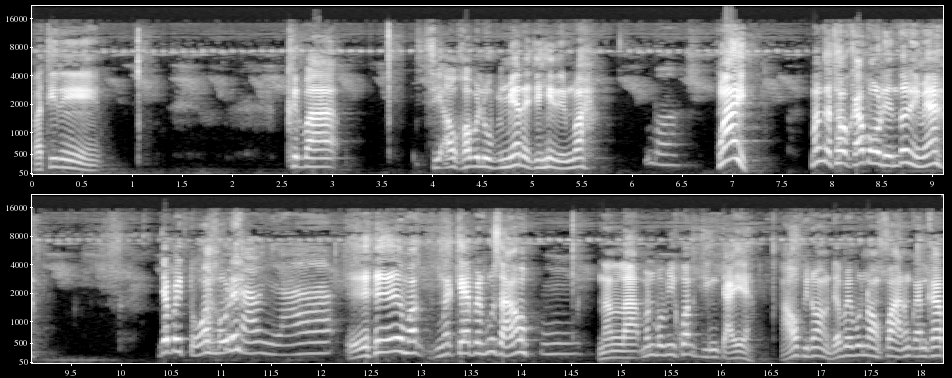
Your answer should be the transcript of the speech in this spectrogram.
ปัจที่นี่คิดว่า สิเอาเขาไปรูปเป็นเมียได้จะเห็นเห็นบ่บ่ไม่มันก็เท่ากับโบเรียนตัวนี้ไหมอย่าไปตัวเขาเด้สาวอยู่ละเออมามาแกเป็นผู้สาวเออนั่นละมันบ่มีความจริงใจอะเอาพี่น้อง เดี๋ยวไปเบิ่งน้องฟ้าน้ำกันครับ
